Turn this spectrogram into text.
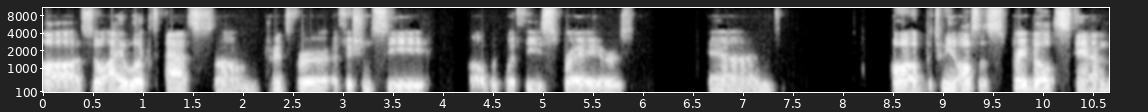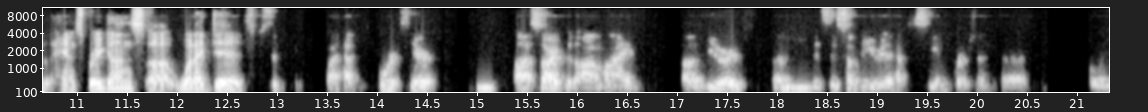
Uh, so I looked at some transfer efficiency uh, with, with these sprayers and uh, between also spray belts and hand spray guns. Uh, what I did, I have boards here. Uh, sorry for the online uh, viewers, but this is something you really have to see in person to uh,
